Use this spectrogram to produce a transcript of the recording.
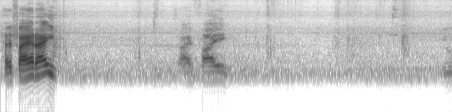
ไฟไฟอะไร สายไฟ อยู่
